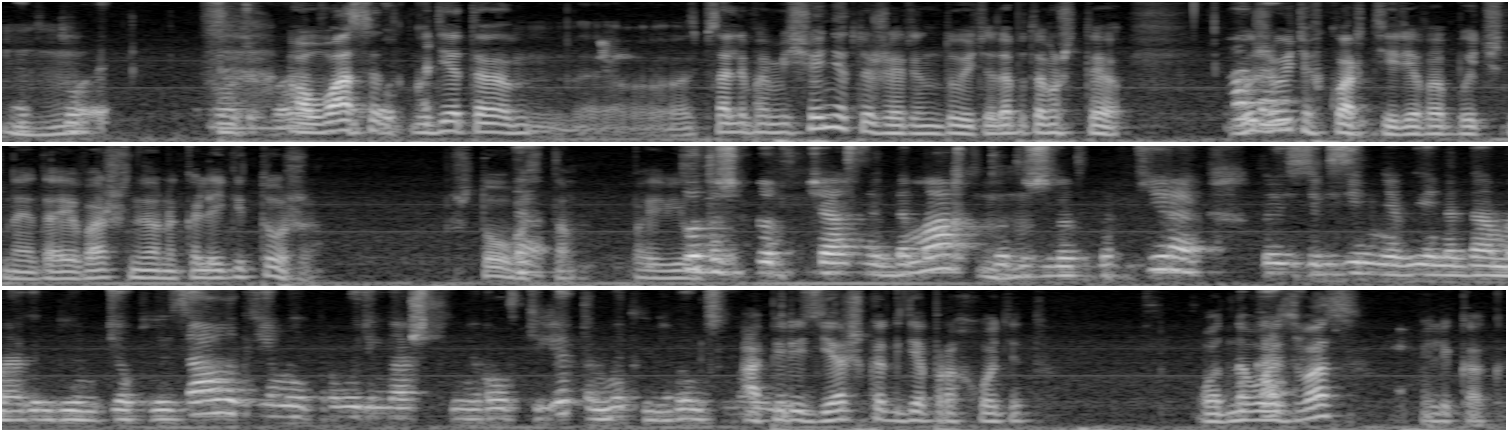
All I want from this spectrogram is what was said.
Угу. Это, а у вас где-то э, специальное помещение тоже арендуете, да, потому что а, вы да. живете в квартире в обычной, да, и ваши, наверное, коллеги тоже. Что у да. вас там? появился? Кто-то живет в частных домах, кто-то uh-huh. живет в квартирах. То есть в зимнее время, да, мы арендуем теплые залы, где мы проводим наши тренировки. Летом мы тренируемся на А передержка где проходит? У одного как? из вас или как?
